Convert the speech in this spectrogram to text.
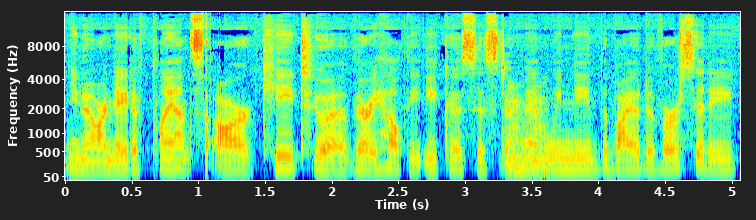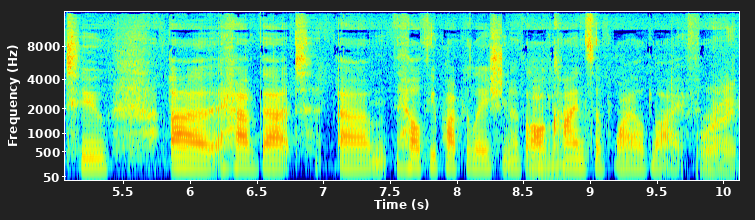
you know, our native plants are key to a very healthy ecosystem, mm-hmm. and we need the biodiversity to uh, have that um, healthy population of all mm-hmm. kinds of wildlife. Right.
